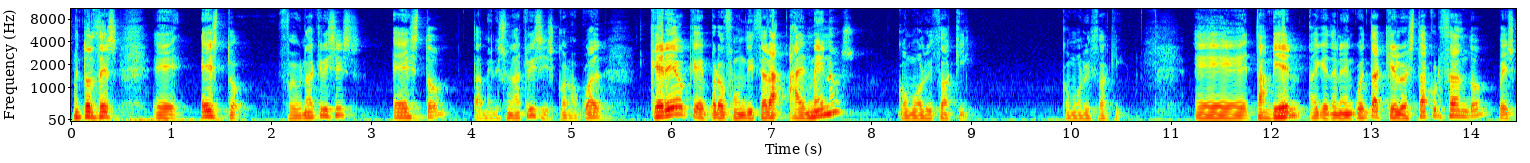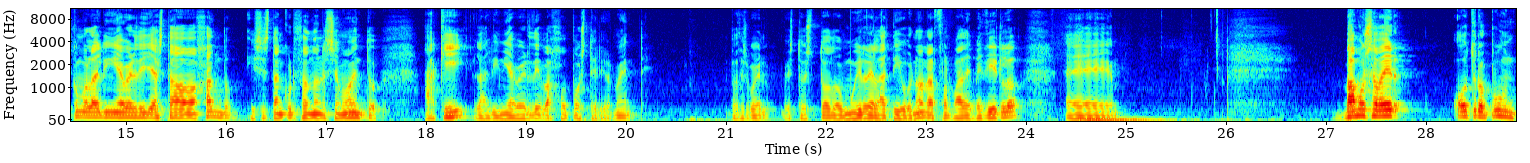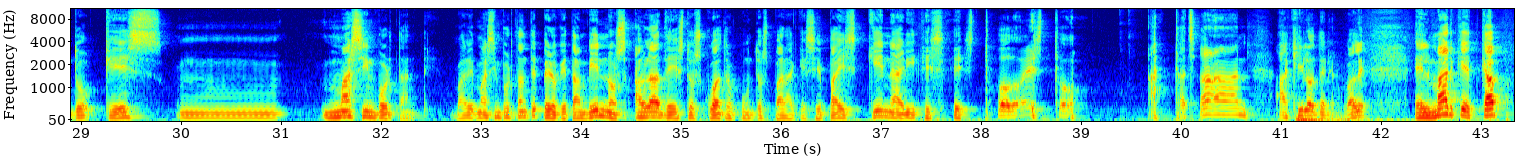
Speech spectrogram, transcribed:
Entonces, eh, esto fue una crisis, esto también es una crisis, con lo cual creo que profundizará al menos como lo hizo aquí, como lo hizo aquí. Eh, también hay que tener en cuenta que lo está cruzando, ¿veis cómo la línea verde ya estaba bajando y se están cruzando en ese momento? Aquí la línea verde bajó posteriormente. Entonces, bueno, esto es todo muy relativo, ¿no? La forma de medirlo. Eh, vamos a ver otro punto que es mm, más importante, ¿vale? Más importante, pero que también nos habla de estos cuatro puntos, para que sepáis qué narices es todo esto. ¡Tachán! Aquí lo tenemos, ¿vale? El market cap,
